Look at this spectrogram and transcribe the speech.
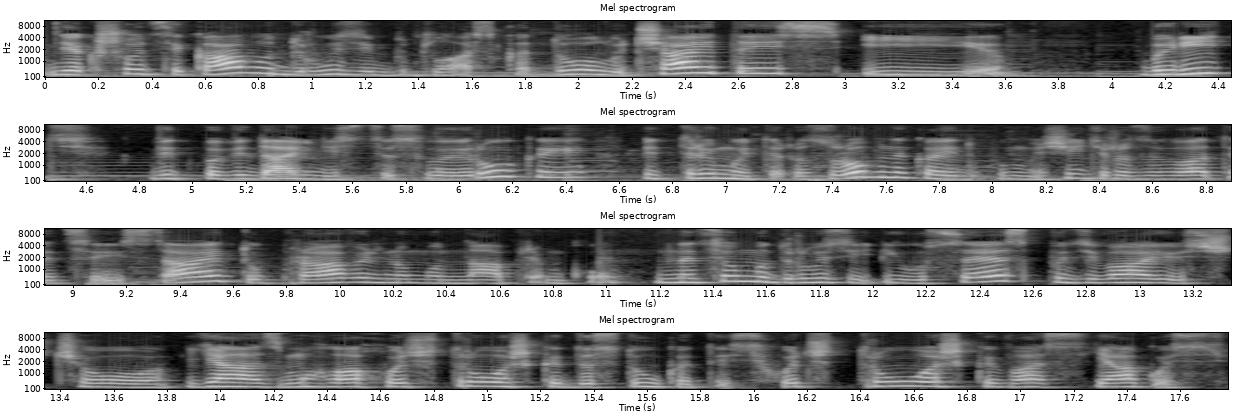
Якщо цікаво, друзі, будь ласка, долучайтесь і беріть відповідальність у свої руки, підтримуйте розробника і допоможіть розвивати цей сайт у правильному напрямку. На цьому, друзі, і усе. Сподіваюсь, що я змогла хоч трошки достукатись, хоч трошки вас якось.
